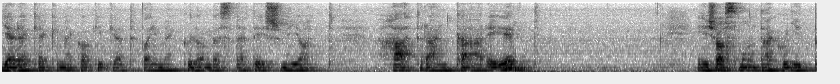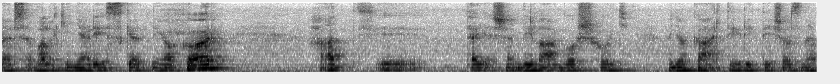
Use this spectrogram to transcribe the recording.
gyerekeknek, akiket vagy megkülönböztetés miatt hátrány kárért, és azt mondták, hogy itt persze valaki nyerészkedni akar, hát eh, teljesen világos, hogy hogy a kártérítés az nem,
